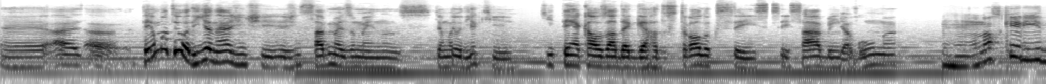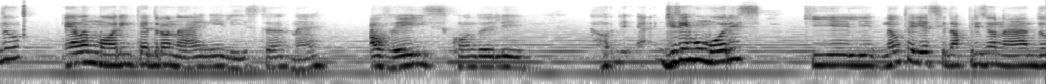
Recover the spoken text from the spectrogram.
é, a, a, tem uma teoria, né? A gente, a gente sabe mais ou menos. Tem uma teoria que, que tenha causado a guerra dos Trollocs. Vocês, vocês sabem de alguma? Uhum. O nosso querido, ela mora em Tedronine, lista, né? Talvez quando ele. Dizem rumores que ele não teria sido aprisionado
